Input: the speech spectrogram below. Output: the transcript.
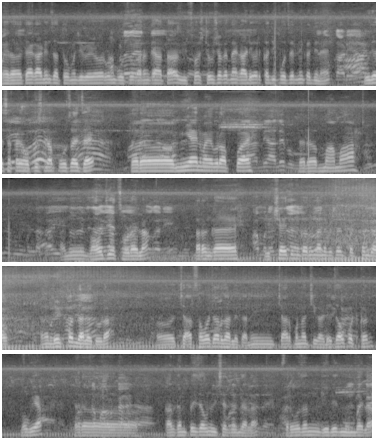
तर त्या गाडीने जातो म्हणजे वेळेवर पण पोहोचतो कारण काय आता विश्वास ठेवू शकत नाही गाडीवर कधी पोहोचेल नाही कधी नाही. उद्या सकाळी ऑफिसला पोहोचायचं आहे. तर मी आहे आणि माझ्याबरोबर आप्पा आहे. तर मामा आणि भाऊजी आहेत सोडायला. कारण काय रिक्षा इथून करून जाण्यापेक्षा पटकन जाऊ आणि लेट पण झालं थोडा. चार सव्वा चार झालेत आणि चार पन्नासची गाडी आहे. जाऊ पटकन बघूया. तर काल गणपती जाऊन विसर्जन झाला. सर्वजण गेलेत मुंबईला.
